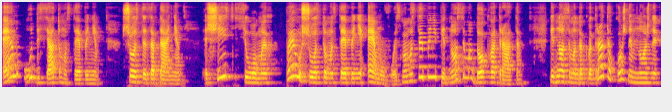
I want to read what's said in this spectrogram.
m у десятому степені. Шосте завдання. 6 сьомих p у шостому степені, m у восьмому степені підносимо до квадрата. Підносимо до квадрата кожний множник.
